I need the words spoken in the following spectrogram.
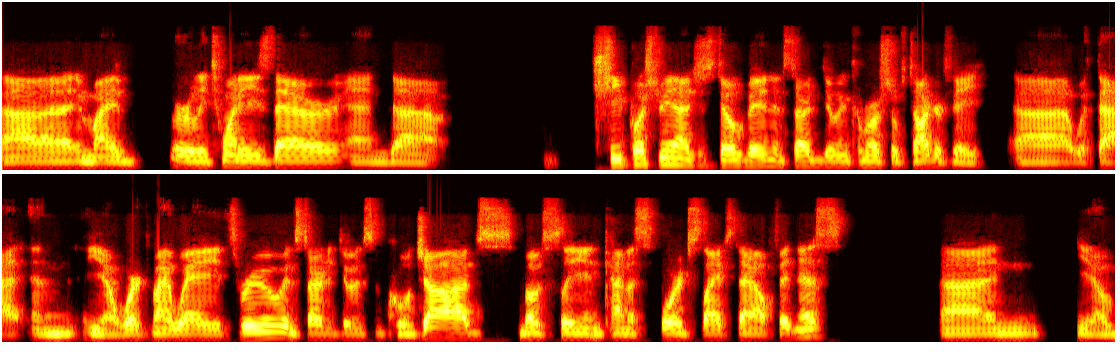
uh, in my early 20s there, and uh, she pushed me. And I just dove in and started doing commercial photography uh, with that, and you know, worked my way through and started doing some cool jobs, mostly in kind of sports, lifestyle, fitness, and you know,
